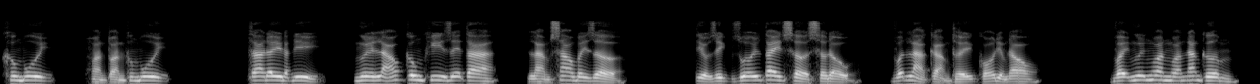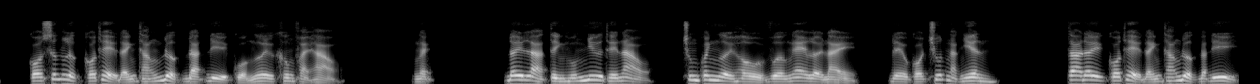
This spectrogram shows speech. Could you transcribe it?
không vui, hoàn toàn không vui. Ta đây đặt đi, ngươi lão công khi dễ ta, làm sao bây giờ? Tiểu dịch duỗi tay sờ sờ đầu, vẫn là cảm thấy có điểm đau. Vậy ngươi ngoan ngoan ăn cơm, có sức lực có thể đánh thắng được đạt đỉ của ngươi không phải hảo. Ngậy! Đây là tình huống như thế nào? Trung quanh người hầu vừa nghe lời này, đều có chút ngạc nhiên. Ta đây có thể đánh thắng được đạt đi,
